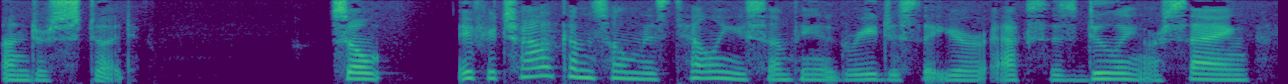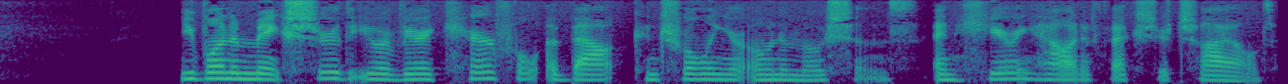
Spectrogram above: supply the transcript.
understood. So if your child comes home and is telling you something egregious that your ex is doing or saying, you want to make sure that you are very careful about controlling your own emotions and hearing how it affects your child.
